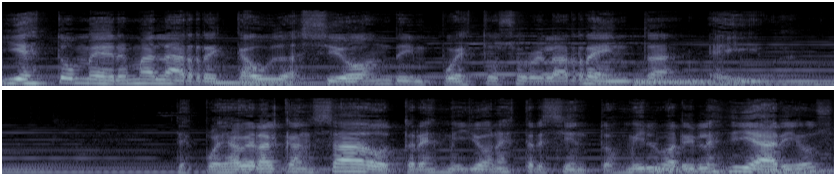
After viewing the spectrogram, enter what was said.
y esto merma la recaudación de impuestos sobre la renta e IVA. Después de haber alcanzado 3.300.000 barriles diarios,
